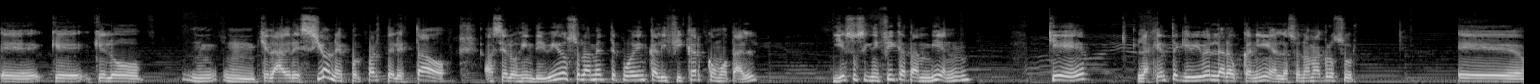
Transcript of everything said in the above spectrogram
eh, que, lo, mm, mm, que las agresiones por parte del Estado hacia los individuos solamente pueden calificar como tal, y eso significa también que la gente que vive en la Araucanía, en la zona macro sur, eh,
